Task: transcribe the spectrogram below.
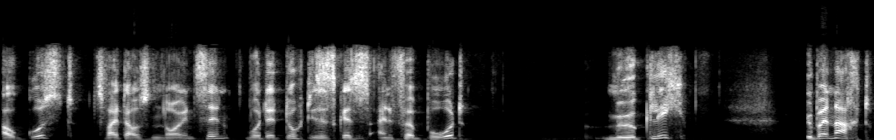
August 2019 wurde durch dieses Gesetz ein Verbot möglich über Nacht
